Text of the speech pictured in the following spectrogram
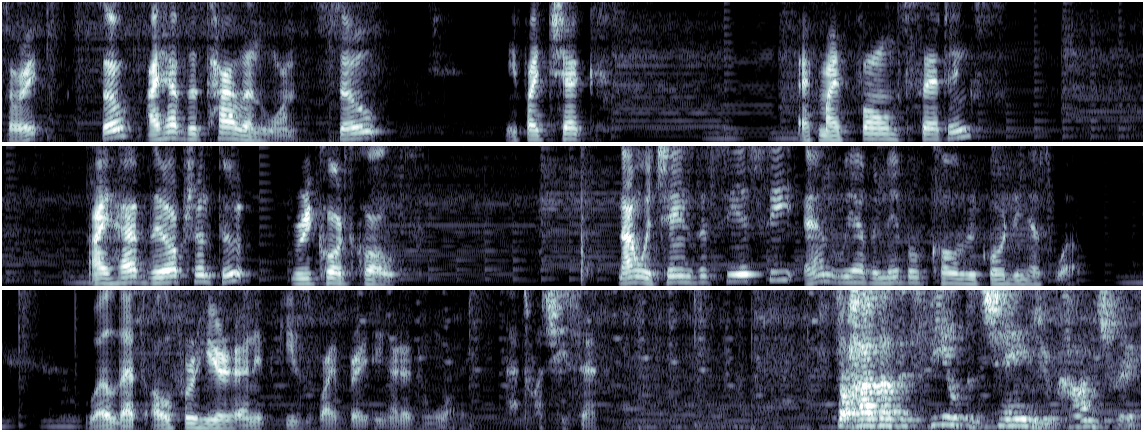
sorry. So I have the Thailand one. So if I check at my phone settings I have the option to record calls. Now we change the CSC and we have enabled call recording as well. Well that's all for here and it keeps vibrating. I don't know why. That's what she said. So how does it feel to change your country?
